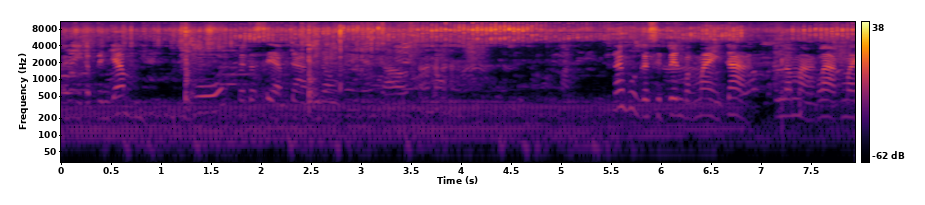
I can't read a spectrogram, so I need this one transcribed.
อันนี้ก็เป็นย่ำโอ้เป็นตะเสียบจ้าพี่น้องนั่งพูดกับสิเป็นบักไม้จ้าคุณละหมากลากไม้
